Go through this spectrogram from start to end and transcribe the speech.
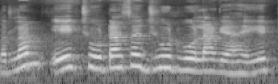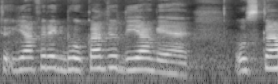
मतलब एक छोटा सा झूठ बोला गया है एक या फिर एक धोखा जो दिया गया है उसका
